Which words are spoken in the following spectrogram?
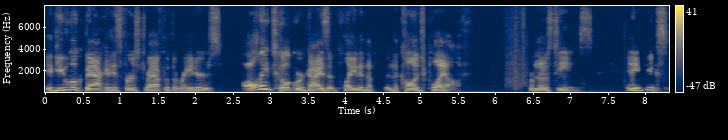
If you look back at his first draft with the Raiders, all they took were guys that played in the in the college playoff from those teams. And he takes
